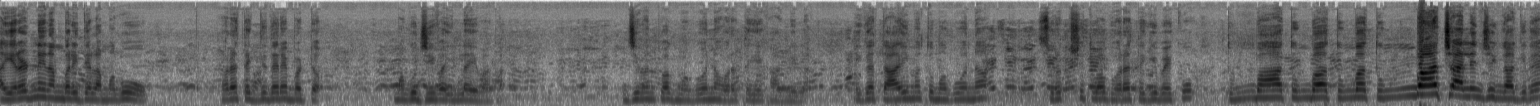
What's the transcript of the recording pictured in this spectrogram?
ಆ ಎರಡನೇ ನಂಬರ್ ಇದೆಯಲ್ಲ, ಮಗು ಹೊರ ತೆಗೆದಿದ್ದಾರೆ ಬಟ್ ಮಗು ಜೀವ ಇಲ್ಲ ಇವಾಗ. ಜೀವಂತವಾಗಿ ಮಗುವನ್ನು ಹೊರ ತೆಗಿಯೋಕ್ಕಾಗಲಿಲ್ಲ ಈಗ ತಾಯಿ ಮತ್ತು ಮಗುವನ್ನು ಸುರಕ್ಷಿತವಾಗಿ ಹೊರ ತೆಗಿಬೇಕು ತುಂಬ ತುಂಬ ತುಂಬ ತುಂಬ ಚಾಲೆಂಜಿಂಗ್ ಆಗಿದೆ.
